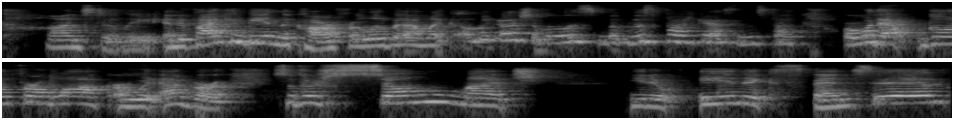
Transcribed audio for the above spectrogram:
constantly. And if I can be in the car for a little bit, I'm like, oh my gosh, I'm gonna listen to this podcast and this or whatever, going for a walk or whatever. So there's so much, you know, inexpensive,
